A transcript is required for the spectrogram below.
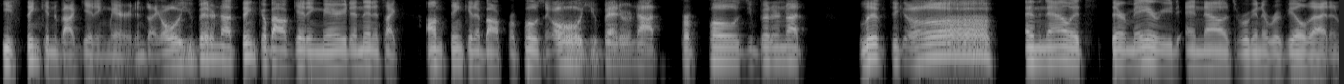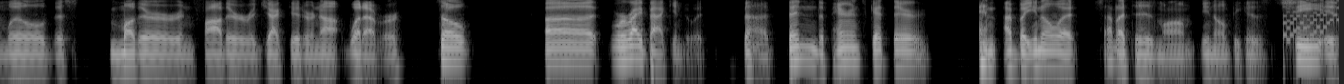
he's thinking about getting married and like, oh, you better not think about getting married. And then it's like, I'm thinking about proposing. Oh, you better not propose. You better not live together. And now it's they're married, and now it's we're gonna reveal that and will this mother and father reject it or not, whatever. So uh we're right back into it. Uh, then the parents get there and I, but you know what? Shout out to his mom, you know, because she is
